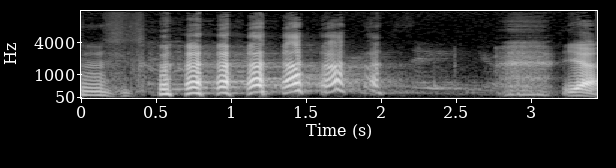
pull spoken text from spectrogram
yeah.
